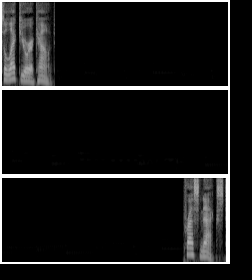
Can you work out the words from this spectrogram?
Select your account. Press Next.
